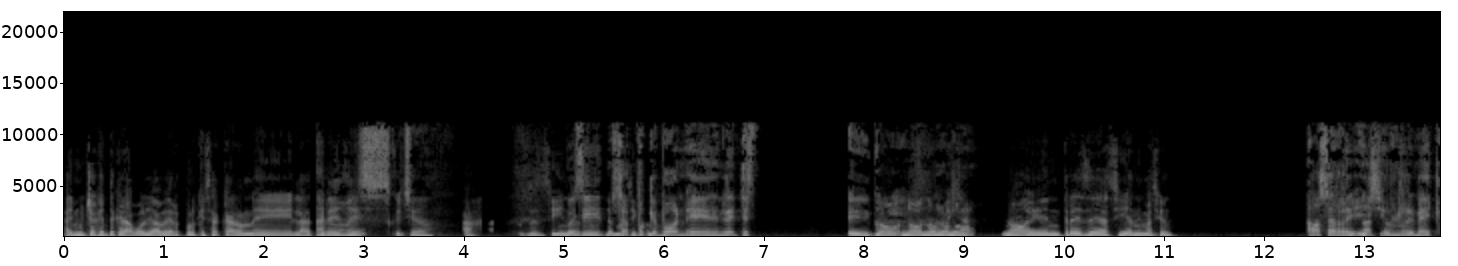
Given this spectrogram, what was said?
Hay mucha gente que la volvió a ver porque sacaron eh, la Ah, no 3D. mames, qué chido. Ajá. Entonces, sí, no Pues es sí, un tema O sea, así como- Pokémon en lentes. Eh, no, no, no, no. No, en 3D así animación. Ah, o sea, re- un remake,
